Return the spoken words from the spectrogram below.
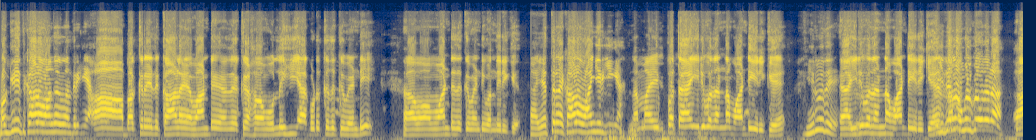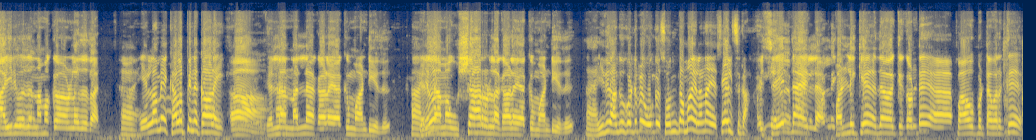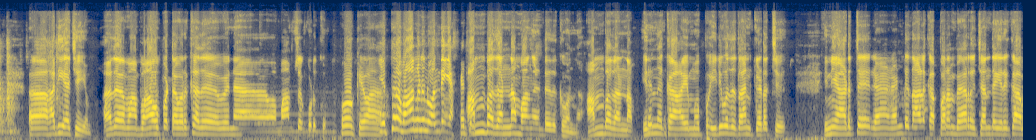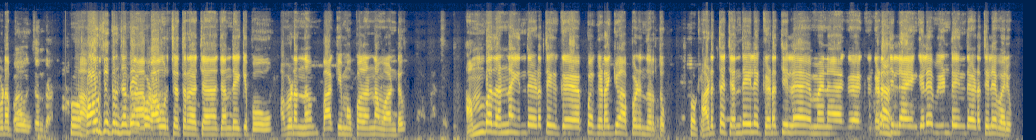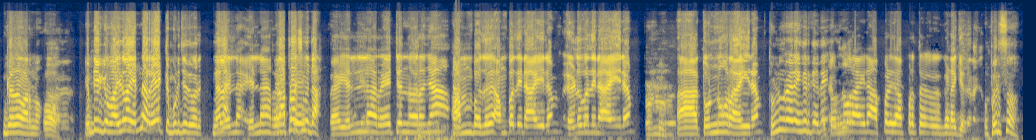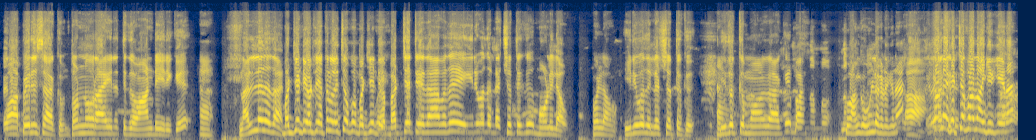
பக்ரீத் காலை வாங்க வந்திருக்கீங்க ஆ பக்ரீத் காளைய வாண்டு உலுகியா கொடுக்கறதுக்கு வேண்டி வாண்டதுக்கு வேண்டி வந்திருக்கு எத்தனை காலம் வாங்கியிருக்கீங்க நம்ம இப்பதான் இருபது எண்ணம் வாண்டி இருக்கு இருபது. இருபது எண்ணம் வாண்டி இருக்கு. இதெல்லாம் உங்களுக்கு ஆ, இருபது நமக்கு உள்ளதுதான். எல்லாமே கலப்பின காளை. எல்லாம் நல்ல காளையாக்கும் வாண்டியது எல்லாமே உஷாருள்ள காளையாக்கு மாண்டியது இது. அங்க கொண்டு போய் உங்க சொந்தமா இல்லைன்னா சேல்ஸுக்கா? சேல் தான் இல்ல. பள்ளிக்கு இதை வைக்க கொண்டு பாவப்பட்டவருக்கு ஹதியா செய்யும். அதை பாவப்பட்டவருக்கு அது மாம்சம் கொடுக்கும். ஓகேவா எத்தனை வாங்கணும்னு வந்தீங்க? ஐம்பது அண்ணம் வாங்கினதுக்கு வந்தேன். ஐம்பது அண்ணம். இன்னும் முப்பது இருபது தான் கிடைச்சு. ഇനി അടുത്ത് രണ്ട് നാൾക്ക് അപ്പുറം വേറൊരു ചന്ത ഇരിക്ക അവിടെ പോകും പൗർച്ചത്ര ചന്ത പൗർച്ചത്ര ചന്തയ്ക്ക് പോവും അവിടെ നിന്ന് ബാക്കി മുപ്പതെണ്ണം വേണ്ടും അമ്പതെണ്ണം ഇന്ത ഇടത്തേക്ക് എപ്പോൾ കിടക്കും അപ്പോഴും നിർത്തും അടുത്ത ചന്തയിലെ കിടച്ചില്ല കിടച്ചില്ല എങ്കിൽ വീണ്ടും ഇന്ത ഇടത്തിലെ വരും. ഓ. എല്ലാ റേറ്റ് എന്ന് പറഞ്ഞ അമ്പത് അമ്പതിനായിരം എഴുപതിനായിരം തൊണ്ണൂറായിരം. തൊണ്ണൂറായിരം തൊണ്ണൂറായിരം അപ്പഴ് അപ്പുറത്ത് കിടക്കും. പെരുസാക്കും. തൊണ്ണൂറായിരത്തിക്ക് വാണ്ടിയിരിക്കു നല്ലത് ബഡ്ജറ്റ് എത്ര ലക്ഷം ബഡ്ജറ്റ് ബഡ്ജറ്റ് ഏതാവത്? ഇരുപത് ലക്ഷത്തിക്ക് മുകളിലാവും. கொள்ளாகும் இருபது லட்சத்துக்கு. இதுக்கு மோதாக்கி ப- அங்க உள்ள கிடக்குன்னா எல்லாமே ஹெச்எஃப் தான் வாங்கியிருக்கீங்கன்னா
